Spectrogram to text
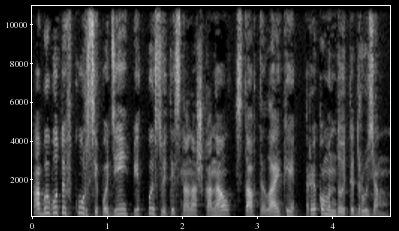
Аби бути в курсі подій, підписуйтесь на наш канал, ставте лайки, рекомендуйте друзям.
